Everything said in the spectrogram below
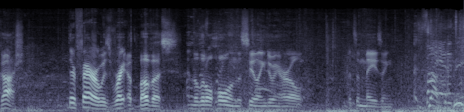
Gosh, their Pharah is right above us in the little hole in the ceiling doing her ult. That's amazing. Drop the beat.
